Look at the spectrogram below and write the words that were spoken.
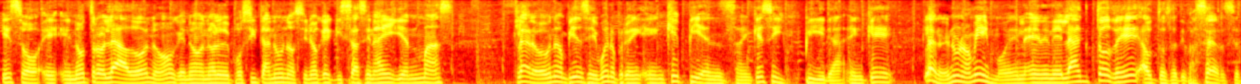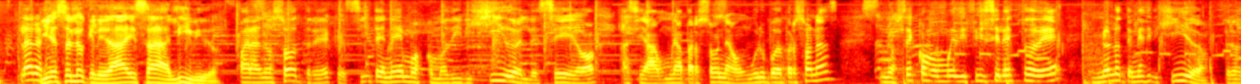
eso e- en otro lado, ¿no? Que no, no lo deposita en uno, sino que quizás en alguien más. Claro, uno piensa, y bueno, pero ¿en, en qué piensa? ¿En qué se inspira? ¿En qué? Claro, en uno mismo, en, en el acto de autosatisfacerse. Claro. Y eso es lo que le da esa libido. Para nosotros, que sí tenemos como dirigido el deseo hacia una persona o un grupo de personas, nos es como muy difícil esto de no lo tenés dirigido. Pero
